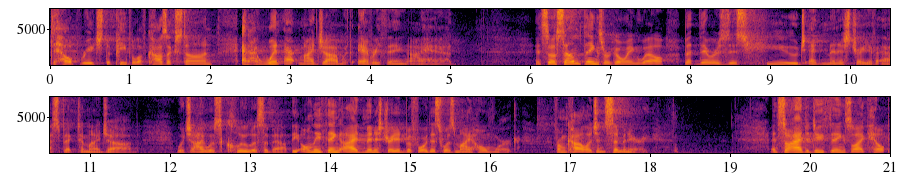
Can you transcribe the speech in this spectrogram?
to help reach the people of Kazakhstan. And I went at my job with everything I had. And so some things were going well, but there was this huge administrative aspect to my job, which I was clueless about. The only thing I administrated before this was my homework from college and seminary. And so I had to do things like help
